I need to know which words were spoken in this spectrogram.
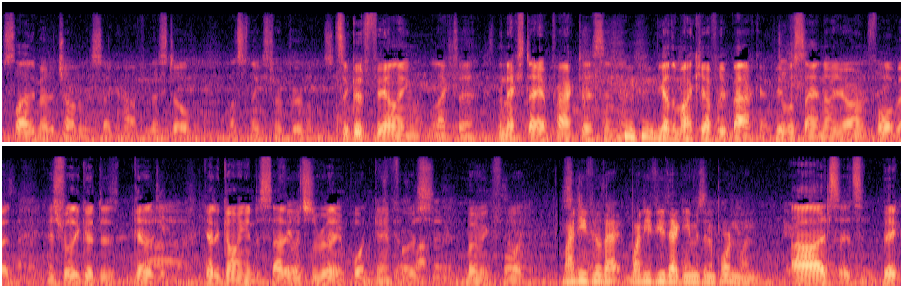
slightly better job in the second half. But there's still lots of things to improve on. It's a good feeling, like the, the next day of practice, and you got the monkey off your back. And people saying, "No, you're 0 4," but it's really good to get it get it going into Saturday, which is a really important game for us moving forward. Why do you feel that? Why do you view that game as an important one? Uh, it's it's a big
